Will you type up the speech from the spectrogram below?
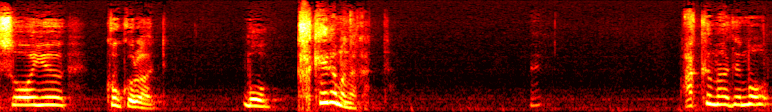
そういう心はもうかけらもなかった、あくまでも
